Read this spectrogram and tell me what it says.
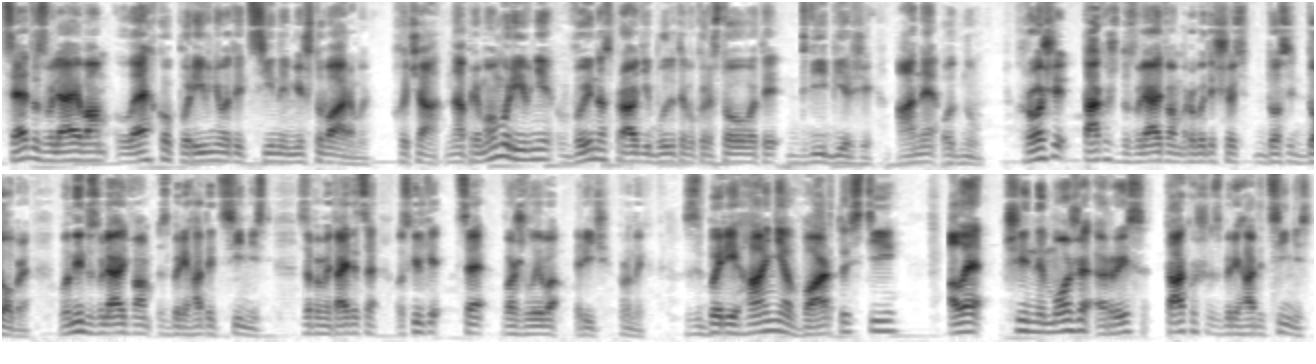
Це дозволяє вам легко порівнювати ціни між товарами. Хоча на прямому рівні ви насправді будете використовувати дві біржі, а не одну. Гроші також дозволяють вам робити щось досить добре. Вони дозволяють вам зберігати цінність. Запам'ятайте це, оскільки це важлива річ про них. Зберігання вартості. Але чи не може рис також зберігати цінність?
